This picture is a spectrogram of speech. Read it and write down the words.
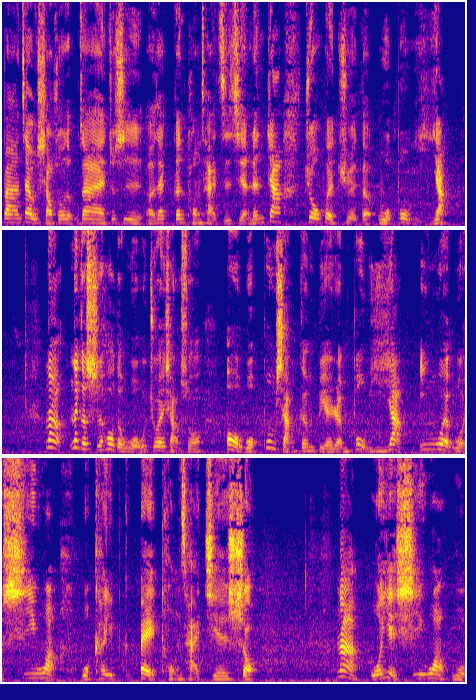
般在我小时候的在就是呃在跟同才之间，人家就会觉得我不一样。那那个时候的我，我就会想说，哦，我不想跟别人不一样，因为我希望我可以被同才接受。那我也希望我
